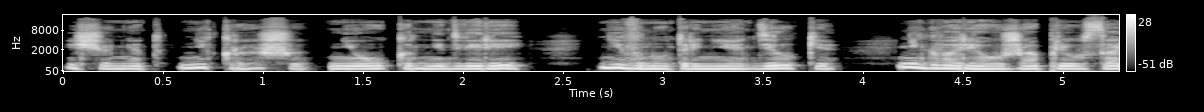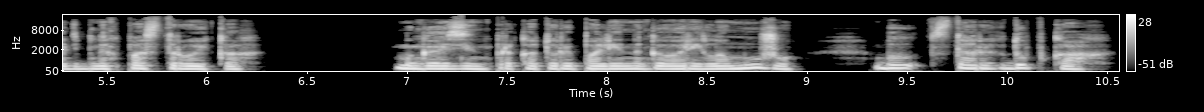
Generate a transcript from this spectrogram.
Еще нет ни крыши, ни окон, ни дверей, ни внутренней отделки, не говоря уже о приусадебных постройках. Магазин, про который Полина говорила мужу, был в Старых Дубках,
